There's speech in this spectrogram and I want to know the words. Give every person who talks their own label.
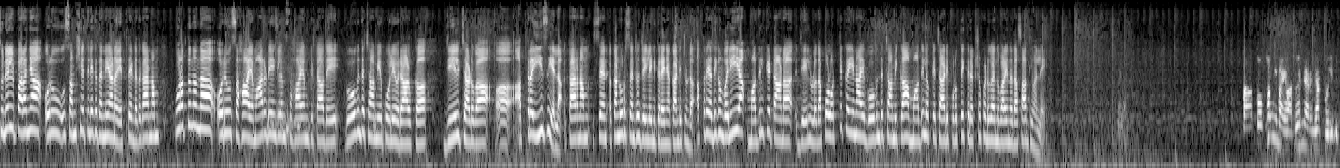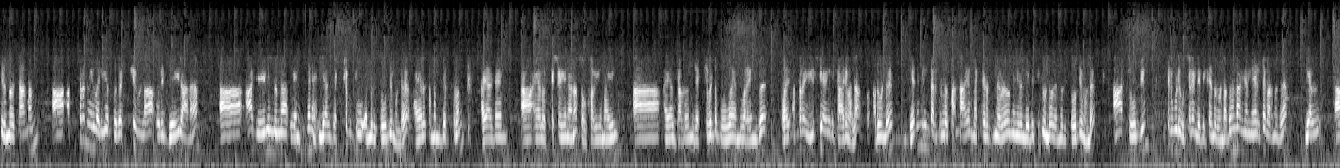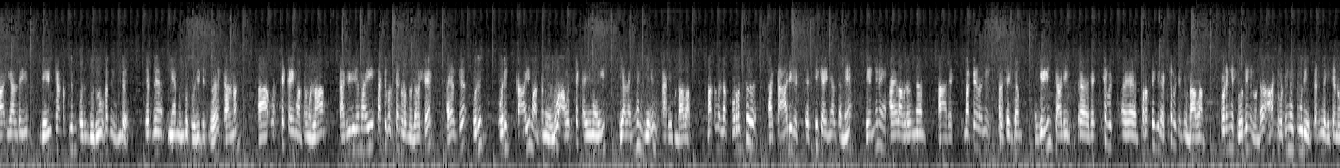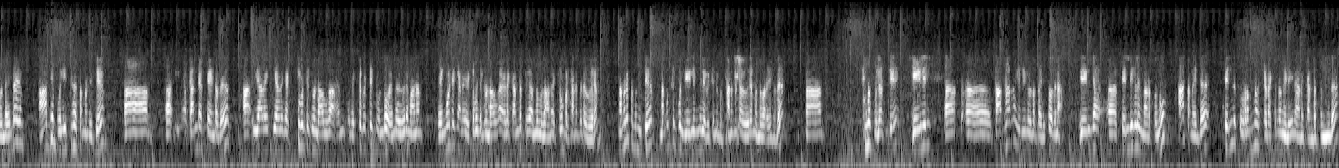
Speaker 1: സുനിൽ പറഞ്ഞ ഒരു സംശയത്തിലേക്ക് തന്നെയാണ് എത്തേണ്ടത്. കാരണം പുറത്തുനിന്ന് ഒരു സഹായം ആരുടെയെങ്കിലും സഹായം കിട്ടാതെ ഗോവിന്ദചാമിയെ പോലെ ഒരാൾക്ക് ജയിൽ ചാടുക അത്ര ഈസി അല്ല. കാരണം കണ്ണൂർ സെൻട്രൽ ജയിലിൽ എനിക്കറിയാം ഞാൻ കണ്ടിട്ടുണ്ട്. അത്രയധികം വലിയ മതിൽക്കെട്ടാണ് ജയിലിനുള്ളത് അപ്പോൾ ഒറ്റക്കൈയനായ ഗോവിന്ദചാമിക്ക് മതിലൊക്കെ ചാടി പുറത്തേക്ക് രക്ഷപ്പെടുക എന്ന് പറയുന്നത് അസാധ്യമല്ലേ?
Speaker 2: സ്വാഭാവികമായും അത് തന്നെയാണ് ഞാൻ സൂചിപ്പിച്ചിരുന്നത്. കാരണം അത്രമേൽ വലിയ സുരക്ഷയുള്ള ഒരു ജയിലാണ്. ആ, ജയിലിൽ നിന്ന് എങ്ങനെ ഇയാൾ രക്ഷപ്പെട്ടു എന്നൊരു ചോദ്യമുണ്ട്. അയാളെ സംബന്ധിച്ചിടത്തോളം അയാളുടെ അയാൾ ഒറ്റക്കയ്യനാണ്. സ്വാഭാവികമായും അയാൾക്ക് അവിടെ നിന്ന് രക്ഷപ്പെട്ടു പോവുക എന്ന് പറയുന്നത് അത്ര ഈസിയായ ഒരു കാര്യമല്ല. അതുകൊണ്ട് ഏതെങ്കിലും തരത്തിലുള്ള സഹായം മറ്റിടത്തു നിന്ന് എവിടെ നിന്നെങ്കിലും ലഭിച്ചിട്ടുണ്ടോ എന്നൊരു ചോദ്യമുണ്ട്. ആ ചോദ്യം കൂടി ഉത്തരം ലഭിക്കേണ്ടതുണ്ട്. അതുകൊണ്ടാണ് ഞാൻ നേരത്തെ പറഞ്ഞത് ഇയാൾ ഇയാളുടെ ഈ ജയിൽ ചട്ടത്തിലും ഒരു ദുരൂഹതയുണ്ട്. എന്ന് ഞാൻ മുമ്പ് സൂചിപ്പിച്ചത്. കാരണം ഒറ്റക്കൈ മാത്രമുള്ള ശാരീരികമായി മറ്റു പ്രശ്നങ്ങളൊന്നുമില്ല. പക്ഷെ അയാൾക്ക് ഒരു ഒരു കൈ മാത്രമേ ഉള്ളൂ. ആ ഒറ്റ കൈയുമായി ഇയാൾ എങ്ങനെ കാര്യമുണ്ടാവാം. മാത്രമല്ല പുറത്ത് കാടി എത്തിക്കഴിഞ്ഞാൽ തന്നെ എങ്ങനെ അയാൾ അവിടെ നിന്ന് മറ്റേ പ്രത്യേകം ജയിൽ ചാടി രക്ഷ പുറത്തേക്ക് രക്ഷപ്പെട്ടിട്ടുണ്ടാവാം തുടങ്ങിയ ചോദ്യങ്ങളുണ്ട്. ആ ചോദ്യങ്ങൾക്ക് കൂടി ഉത്തരം ലഭിക്കേണ്ടതുണ്ട്. എന്തായാലും ആദ്യം പോലീസിനെ സംബന്ധിച്ച് കണ്ടെത്തേണ്ടത് ഇയാളെ ഇയാളെ രക്ഷപ്പെട്ടിട്ടുണ്ടാവുക രക്ഷപ്പെട്ടിട്ടുണ്ടോ എന്ന വിവരമാണ് എങ്ങോട്ടേക്കാണ് രക്ഷപ്പെട്ടിട്ടുണ്ടാവുക അയാളെ കണ്ടെത്തുക എന്നുള്ളതാണ് ഏറ്റവും പ്രധാനപ്പെട്ട വിവരം. നമ്മളെ സംബന്ധിച്ച് നമുക്കിപ്പോൾ ജയിലിൽ നിന്ന് ലഭിക്കുന്ന പ്രധാനപ്പെട്ട വിവരം എന്ന് പറയുന്നത് ഇന്ന് പുലർച്ചെ ജയിലിൽ സാധാരണഗതിയിലുള്ള പരിശോധന ജയിലിന്റെ സെല്ലുകളിൽ നടത്തുന്നു ആ സമയത്ത് സെല്ല് തുറന്ന് കിടക്കുന്ന നിലയിലാണ് കണ്ടെത്തുന്നത്.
